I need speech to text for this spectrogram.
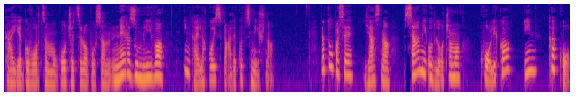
kaj je govorcem mogoče celo povsem nerazumljivo in kaj lahko izpade kot smešno na to pa se, jasno, sami odločamo, koliko in kako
